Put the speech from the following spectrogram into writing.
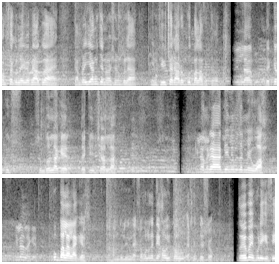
সংস্থাগুলো এইভাবে আগুয়ায় তে আমরা ইয়াং জেনারেশনগুলা ইন ফিউচারে আরও বহুত ভালো করতে পারব। আলহামদুলিল্লাহ দেখে খুব সুন্দর লাগে দেখি ইনশাল্লাহ আমরা বিয়ানীবাজার মেওয়া কিলা লাগে খুব ভালো লাগে। আলহামদুলিল্লাহ সকলকে দেখা হইতো এক উদ্দেশ্য। দয়াবাই পড়ে গেছি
